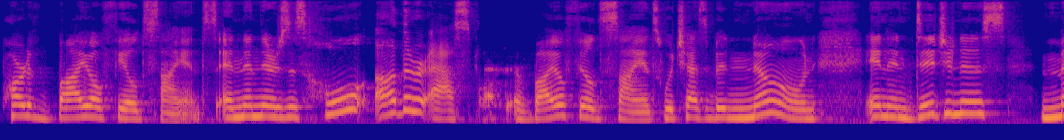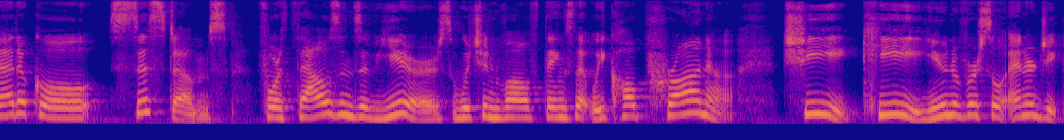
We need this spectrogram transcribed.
part of biofield science. And then there's this whole other aspect of biofield science, which has been known in indigenous medical systems for thousands of years, which involve things that we call prana, chi, ki, universal energy.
